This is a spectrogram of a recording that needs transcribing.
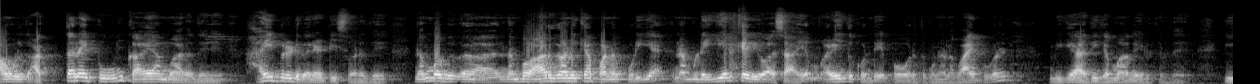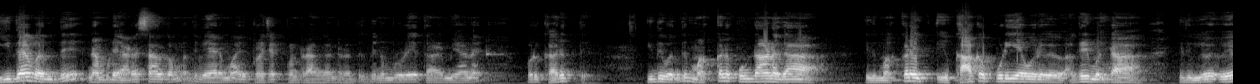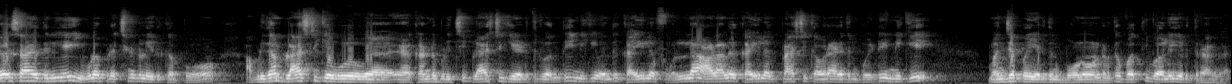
அவங்களுக்கு அத்தனை பூவும் காயாக மாறுது. ஹைபிரிட் வெரைட்டிஸ் வருது. நம்ம நம்ம ஆர்கானிக்காக பண்ணக்கூடிய நம்மளுடைய இயற்கை விவசாயம் அழிந்து கொண்டே போகிறதுக்கு உண்டான வாய்ப்புகள் மிக அதிகமாக இருக்குது இதை வந்து நம்முடைய அரசாங்கம் வந்து வேறு மாதிரி ப்ரொஜெக்ட் பண்ணுறாங்கன்றது இது நம்மளுடைய தாழ்மையான ஒரு கருத்து. இது வந்து மக்களுக்கு உண்டானதா? இது மக்களை காக்கக்கூடிய ஒரு அக்ரிமெண்ட்டா இது விவ- விவசாயத்திலேயே இவ்வளோ பிரச்சனைகள் இருக்கப்போ அப்படி தான் பிளாஸ்டிக்கை கண்டுபிடிச்சி பிளாஸ்டிக்கை எடுத்துகிட்டு வந்து இன்றைக்கி வந்து கையில் ஃபுல்லாக ஆளாளு கையில் பிளாஸ்டிக் கவராக எடுத்துகிட்டு போயிட்டு இன்றைக்கி மஞ்சப்பை எடுத்துகிட்டு போகணுன்றதை பற்றி வலியுறுத்துகிறாங்க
